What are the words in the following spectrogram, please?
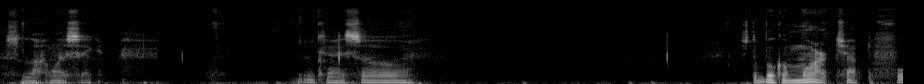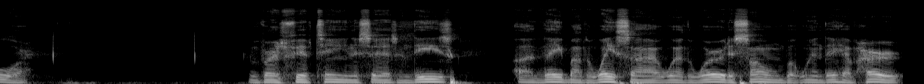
That's a lot. One second. Okay, so it's the book of Mark, chapter 4. Verse 15, it says, And these are they by the wayside where the word is sown, but when they have heard,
